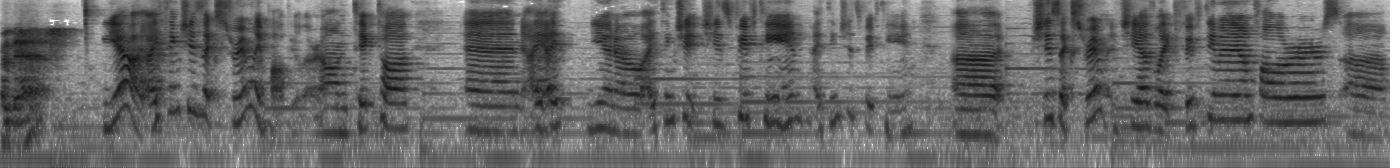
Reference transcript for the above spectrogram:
That? Yeah, I think she's extremely popular on TikTok, and I, I you know, I think she she's 15. I think she's 15. Uh, she's extreme. She has like 50 million followers, uh,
